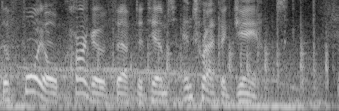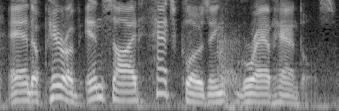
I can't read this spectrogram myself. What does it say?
to foil cargo theft attempts and traffic jams, and a pair of inside hatch closing grab handles.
